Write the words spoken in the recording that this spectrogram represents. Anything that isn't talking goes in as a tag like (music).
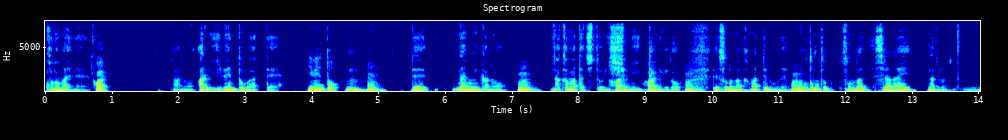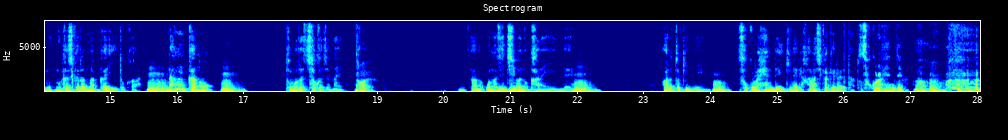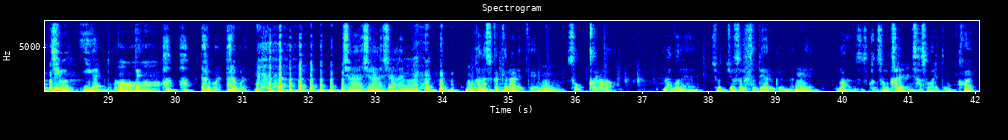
この前ね、はい。あの、あるイベントがあって、イベント。うんう。ん。で、何人かのうん。仲間たちと一緒に行ったんだけど、うん。で、その仲間っていうのもね、うんもともとそんな知らない、なんていうの、む昔から仲いいとか、うん。なんかのうん。友達とかじゃない。はい。あの、同じジムの会員で、うん。ある時に、うん。そこら辺でいきなり話しかけられたと。そこら辺で？うんうん。(laughs) ジム以外のところで、は、は、誰これ？誰これ？知らない知らない知らないみたいなうん。話しかけられて、うん。そっから、なんかね、しょっちゅうそいつと出歩くようになって、うんまあ、そその彼らに誘われてね、はい。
